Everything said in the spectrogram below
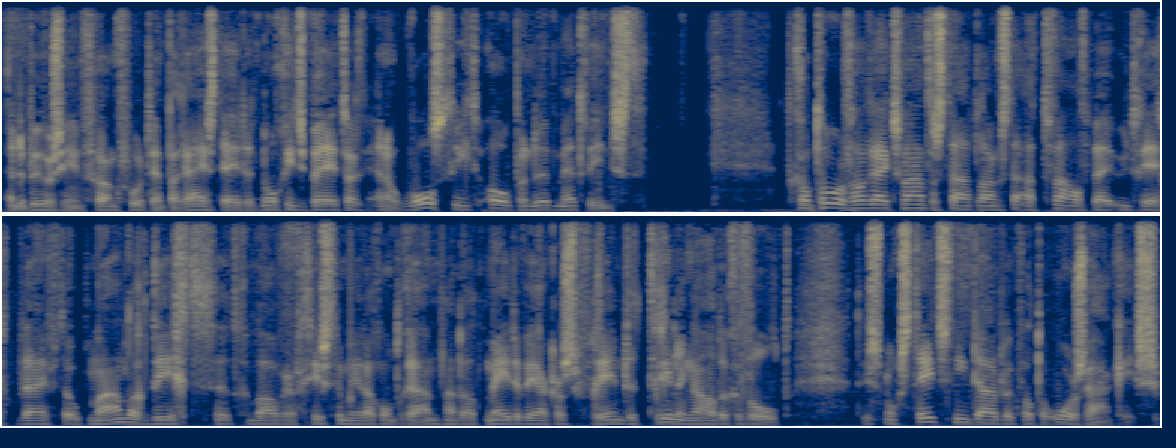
En de beurzen in Frankfurt en Parijs deden het nog iets beter... en ook Wall Street opende met winst. Het kantoor van Rijkswaterstaat langs de A12 bij Utrecht blijft ook maandag dicht. Het gebouw werd gistermiddag ontruimd nadat medewerkers vreemde trillingen hadden gevoeld. Het is nog steeds niet duidelijk wat de oorzaak is.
